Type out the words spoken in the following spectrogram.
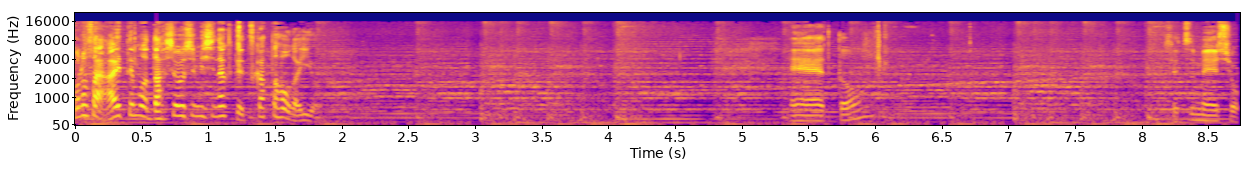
この際アイテムを出し惜しみしなくて使った方がいいよ。えーと説明書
